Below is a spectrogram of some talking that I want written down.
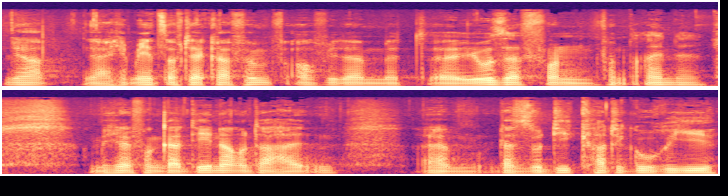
Ja, ja, ich habe mich jetzt auf der K5 auch wieder mit äh, Josef von, von Eine und Michael von Gardena unterhalten. Ähm, das ist so die Kategorie,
